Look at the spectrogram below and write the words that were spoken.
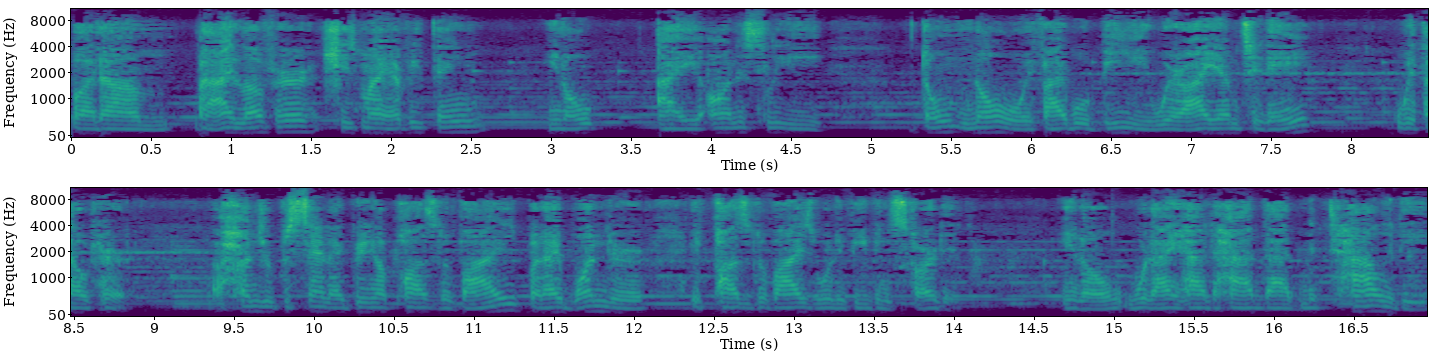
But, um, but I love her. She's my everything. You know, I honestly, don't know if I will be where I am today without her. 100% I bring up positive vibes, but I wonder if positive vibes would have even started. You know, would I have had that mentality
